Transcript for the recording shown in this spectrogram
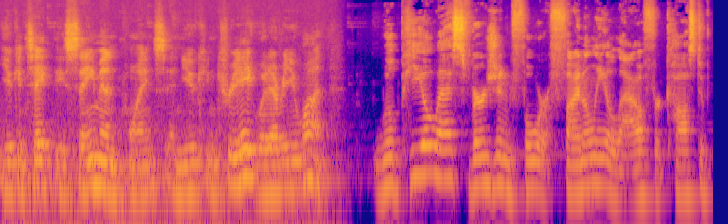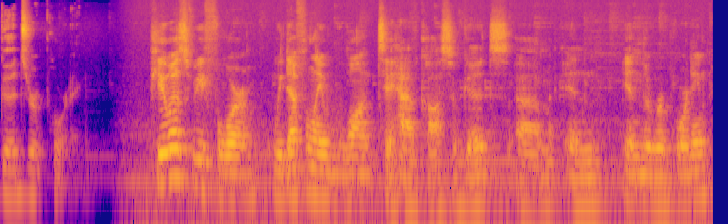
you can take these same endpoints and you can create whatever you want. Will POS version 4 finally allow for cost of goods reporting? POS v4, we definitely want to have cost of goods um, in in the reporting.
